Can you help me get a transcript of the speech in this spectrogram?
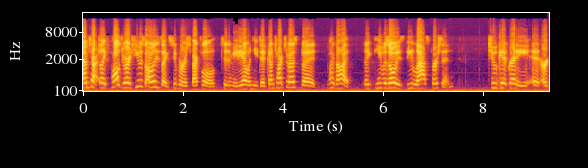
I'm sorry. Like Paul George, he was always like super respectful to the media when he did come talk to us. But my God, like he was always the last person to get ready or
